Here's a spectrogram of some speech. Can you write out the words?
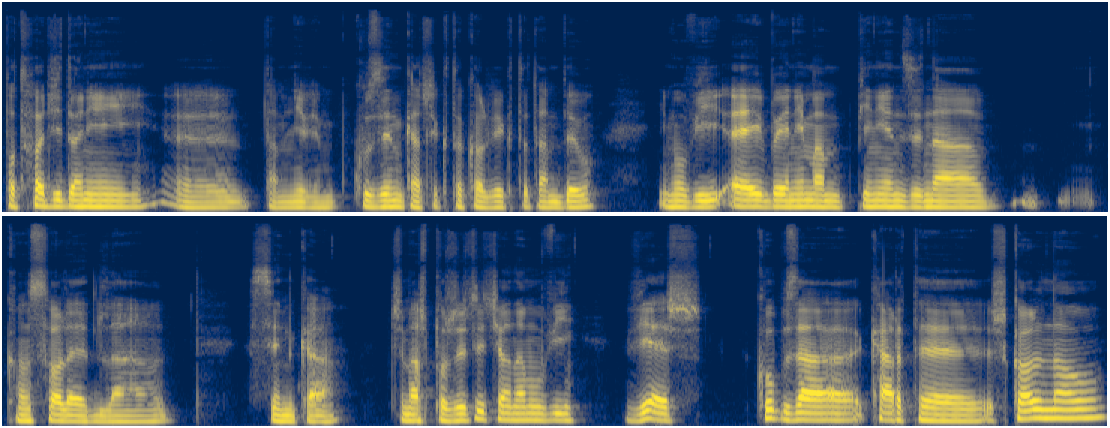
podchodzi do niej y, tam, nie wiem, kuzynka czy ktokolwiek, kto tam był i mówi, ej, bo ja nie mam pieniędzy na konsolę dla synka. Czy masz pożyczyć? A ona mówi, wiesz, kup za kartę szkolną,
